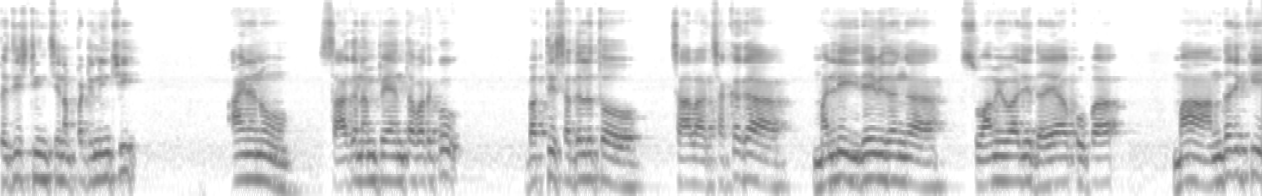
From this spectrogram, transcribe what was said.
ప్రతిష్ఠించినప్పటి నుంచి ఆయనను సాగనంపేంత వరకు భక్తి శ్రద్ధలతో చాలా చక్కగా మళ్ళీ ఇదే విధంగా స్వామివారి దయాకూప మా అందరికీ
